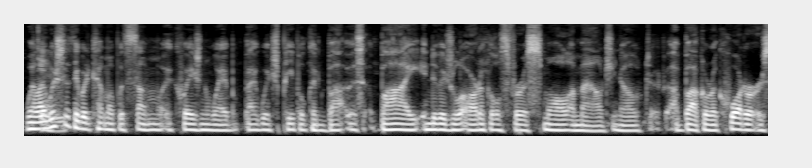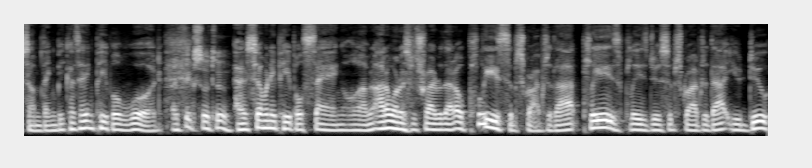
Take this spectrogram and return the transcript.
Well, I wish that they would come up with some equation way by which people could buy, buy individual articles for a small amount, you know, a buck or a quarter or something, because I think people would. I think so too. I have so many people saying, oh, "Well, I don't want to subscribe to that." Oh, please subscribe to that. Please, please do subscribe to that. You do,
